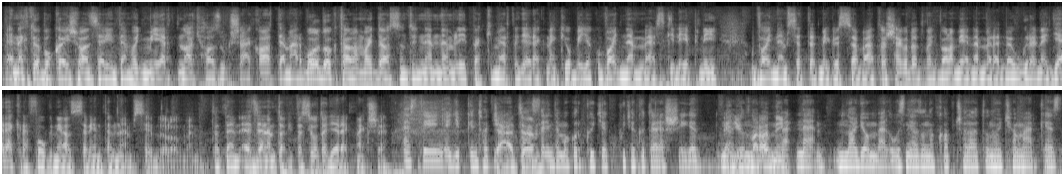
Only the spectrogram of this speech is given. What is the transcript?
Ennek több oka is van szerintem, hogy miért nagy hazugság, ha te már boldogtalan vagy, de azt mondod, hogy nem, nem lépek ki, mert a gyereknek jobb, így akkor vagy nem mersz kilépni, vagy nem szedted még össze a bátorságodat, vagy valamiért nem mered megugrani. Egy gyerekre fogni az szerintem nem szép dolog. Meg. Tehát nem- ezzel nem tanítasz jót a gyereknek se. Ez tény, egyébként, hogy Tehát, ö, szerintem akkor kutya, kutya kötelességed. Együtt maradni? Nagyon, nem, nagyon melózni azon a kapcsolaton, hogyha már kezd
